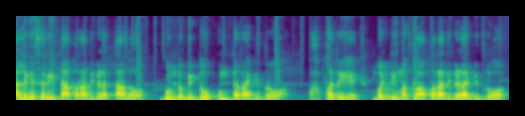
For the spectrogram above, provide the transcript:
ಅಲ್ಲಿಗೆ ಸರಿಯಿದ್ದ ಅಪರಾಧಿಗಳ ಕಾಲು ಗುಂಡು ಬಿದ್ದು ಕುಂಟರಾಗಿದ್ರು, ಪಾಪರಿ, ಬಡ್ಡಿ ಮಕ್ಕಳು ಅಪರಾಧಿಗಳಾಗಿದ್ರು,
